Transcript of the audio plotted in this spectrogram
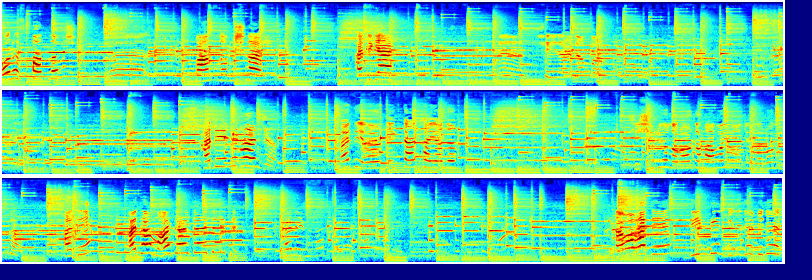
Orası patlamış. Ee, bantlamışlar. Hadi gel. He, şeylerden bantlamışlar. Hadi Emirhancığım. Hadi ördekten kayalım. Şişiriyorlar oradan hava yolluyorlar o yüzden. Hadi. Hadi ama hadi hadi hadi hadi. Tamam hadi. Bin bin binilebilir.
